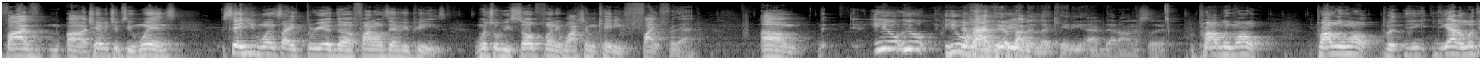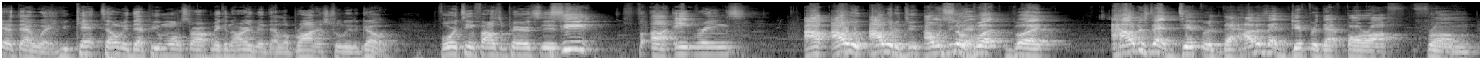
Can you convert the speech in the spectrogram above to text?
five uh, championships he wins, say he wins like three of the Finals MVPs, which will be so funny. Watch him and KD fight for that. Um, he'll he'll he will have probably, to he'll be, probably let KD have that. Honestly, Probably won't. Probably won't. But you, you got to look at it that way. You can't tell me that people won't start making the argument that LeBron is truly the GOAT. 14 finals appearances, see. uh, eight rings. I, I would I would do I would do So, that. but but how does that differ? That how does that differ that far off from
